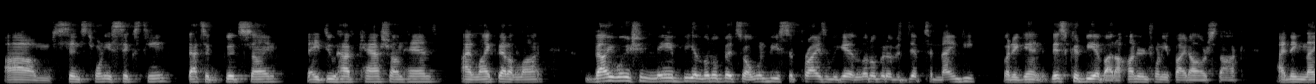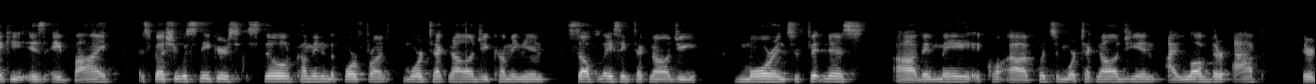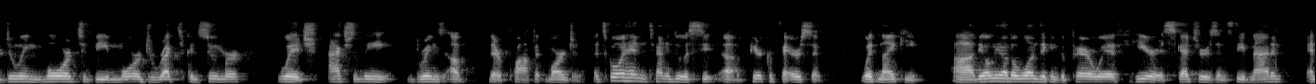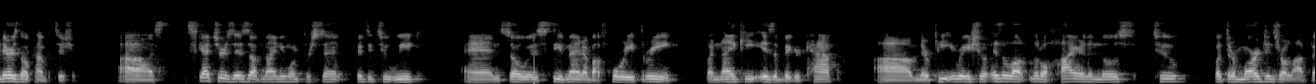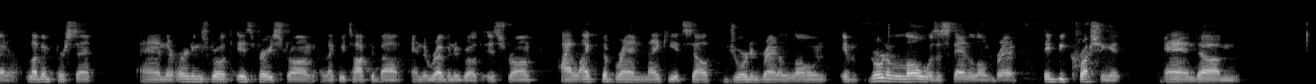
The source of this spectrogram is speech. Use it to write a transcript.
um, since 2016. That's a good sign. They do have cash on hand. I like that a lot. Valuation may be a little bit, so I wouldn't be surprised if we get a little bit of a dip to 90. But again, this could be about $125 stock. I think Nike is a buy, especially with sneakers still coming in the forefront, more technology coming in, self lacing technology, more into fitness. Uh, they may uh, put some more technology in. I love their app. They're doing more to be more direct to consumer, which actually brings up their profit margin. Let's go ahead and kind of do a uh, peer comparison with Nike. Uh, the only other ones they can compare with here is Skechers and Steve Madden, and there's no competition. Uh, Skechers is up 91%, 52 week, and so is Steve Madden about 43. But Nike is a bigger cap. Um, their PE ratio is a lot, little higher than those two, but their margins are a lot better, 11%, and their earnings growth is very strong, like we talked about, and the revenue growth is strong. I like the brand Nike itself, Jordan brand alone. If Jordan alone was a standalone brand, they'd be crushing it. And um,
